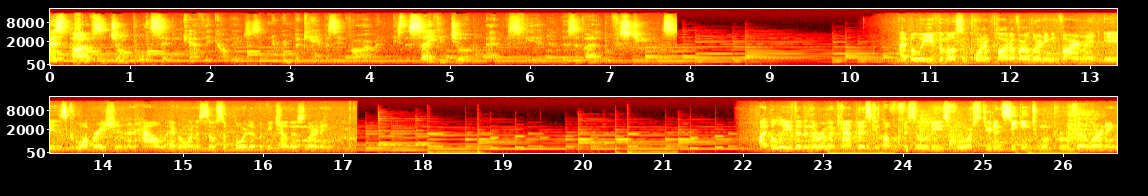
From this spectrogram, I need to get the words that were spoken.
best part of St John Paul II Catholic College's Nirimba campus environment is the safe, enjoyable atmosphere that is available for students. I believe the most important part of our learning environment is cooperation and how everyone is so supportive of each other's learning. I believe that the Nirimba campus can offer facilities for students seeking to improve their learning.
